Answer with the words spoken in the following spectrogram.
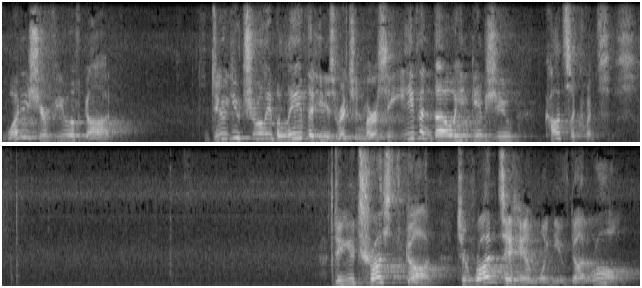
what is your view of God? Do you truly believe that He is rich in mercy, even though He gives you consequences? Do you trust God to run to him when you've done wrong?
